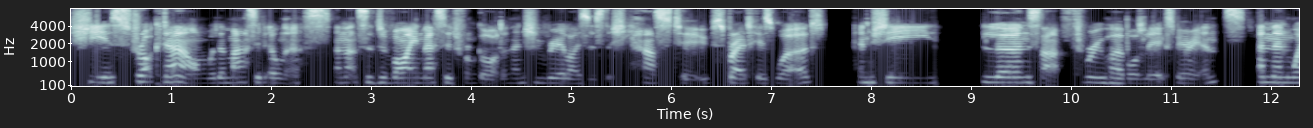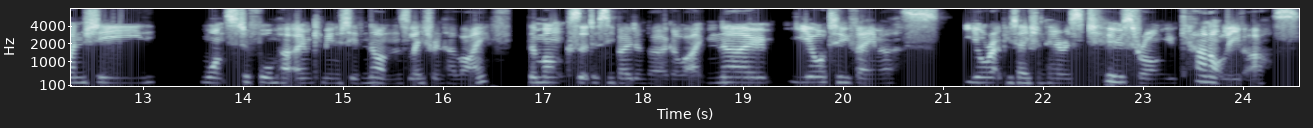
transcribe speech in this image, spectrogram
She is struck down with a massive illness, and that's a divine message from God. And then she realizes that she has to spread His word, and she learns that through her bodily experience. And then when she wants to form her own community of nuns later in her life. The monks at Disibodenberg are like, no, you're too famous. Your reputation here is too strong. You cannot leave us.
